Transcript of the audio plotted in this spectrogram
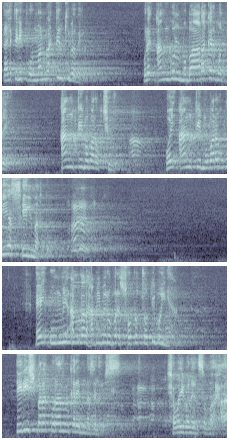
তাহলে তিনি প্রমাণ রাখতেন কীভাবে? বলে আঙ্গুল মোবারকের মধ্যে আংটি মোবারক ছিল। ওই আংটি মোবারক দিয়ে সিল মারত। এই উম্মি আল্লাহর হাবিবের উপরে ছোট চটি বই না তিরিশ পারা কোরআনুল কারিম নাজেল হয়েছে সবাই বলেন সোবাহা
